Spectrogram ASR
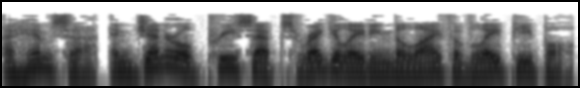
ahimsa, and general precepts regulating the life of lay people.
